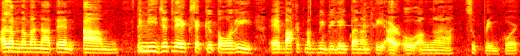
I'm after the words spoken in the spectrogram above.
alam naman natin, um, immediately executory, eh bakit magbibigay pa ng TRO ang uh, Supreme Court?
